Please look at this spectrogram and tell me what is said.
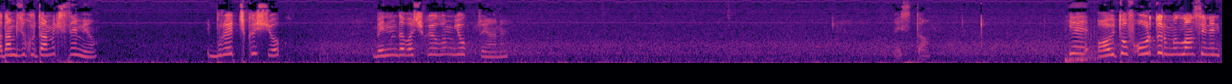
Adam bizi kurtarmak istemiyor. E, Buraya çıkış yok. Benim de başka yolum yoktu yani. Neyse tamam. Ye out of order mı lan senin?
